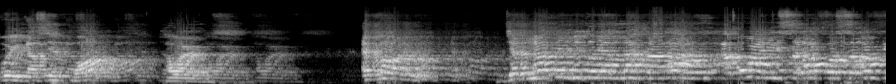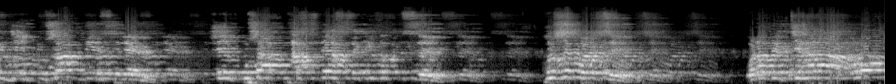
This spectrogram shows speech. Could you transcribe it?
ওই গাছের ফল খাওয়ায় এখন জান্নাতের ভিতরে আল্লাহ তাআলা হযরত আদম আলাইহিস সালাতু ওয়াস সালামকে যে পোশাক দিয়েছিলেন সেই পোশাক আস্তে আস্তে কি করতেছে খসে পড়েছে ওনাদের চেহারা উলঙ্গ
